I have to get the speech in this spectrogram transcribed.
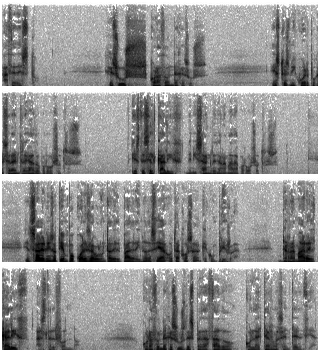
Haced esto. Jesús, corazón de Jesús. Esto es mi cuerpo que será entregado por vosotros. Este es el cáliz de mi sangre derramada por vosotros. Él sabe al mismo tiempo cuál es la voluntad del Padre y no desea otra cosa que cumplirla. Derramar el cáliz hasta el fondo. Corazón de Jesús despedazado con la eterna sentencia.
